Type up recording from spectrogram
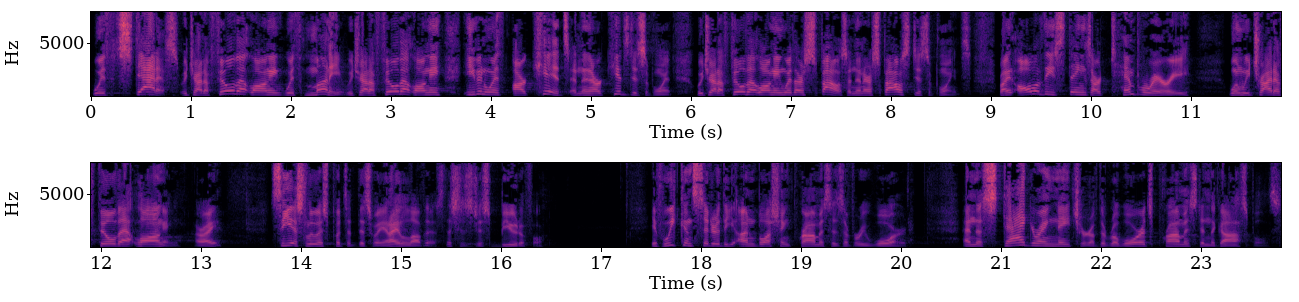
with status. We try to fill that longing with money. We try to fill that longing even with our kids, and then our kids disappoint. We try to fill that longing with our spouse, and then our spouse disappoints. Right? All of these things are temporary when we try to fill that longing. All right? C.S. Lewis puts it this way, and I love this. This is just beautiful. If we consider the unblushing promises of reward, and the staggering nature of the rewards promised in the Gospels,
